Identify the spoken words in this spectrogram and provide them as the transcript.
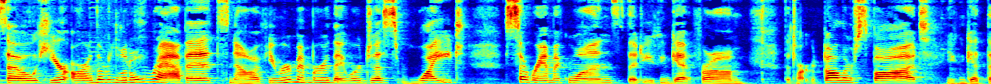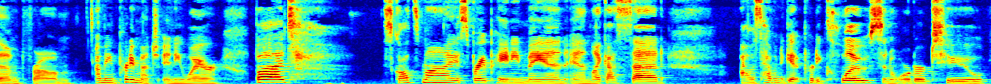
So here are the little rabbits. Now, if you remember, they were just white ceramic ones that you can get from the Target Dollar Spot. You can get them from, I mean, pretty much anywhere. But Scott's my spray painting man. And like I said, I was having to get pretty close in order to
